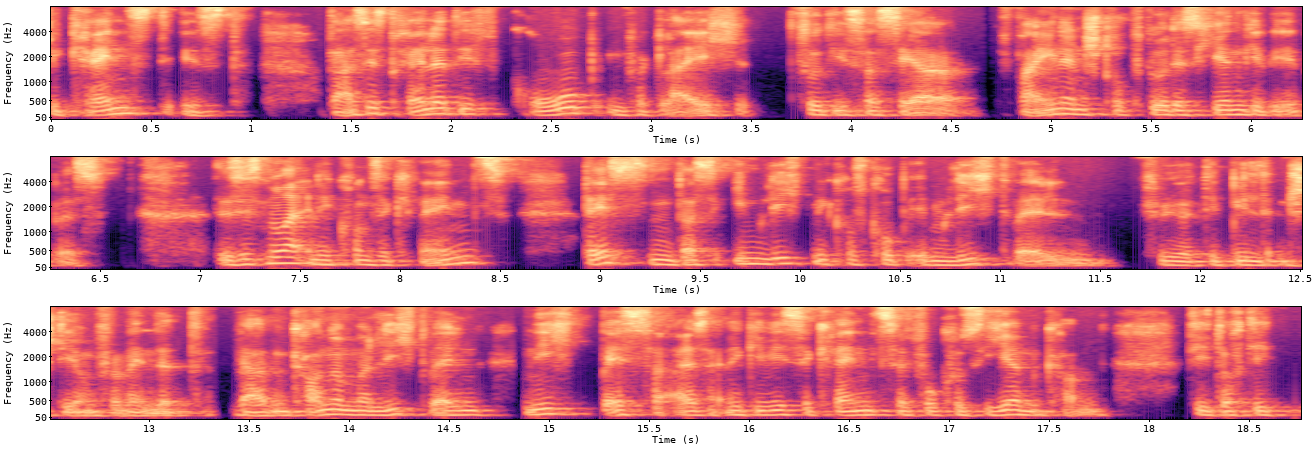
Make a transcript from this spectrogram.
begrenzt ist. Das ist relativ grob im Vergleich zu dieser sehr feinen Struktur des Hirngewebes. Das ist nur eine Konsequenz dessen, dass im Lichtmikroskop eben Lichtwellen für die Bildentstehung verwendet werden kann und man Lichtwellen nicht besser als eine gewisse Grenze fokussieren kann, die durch die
